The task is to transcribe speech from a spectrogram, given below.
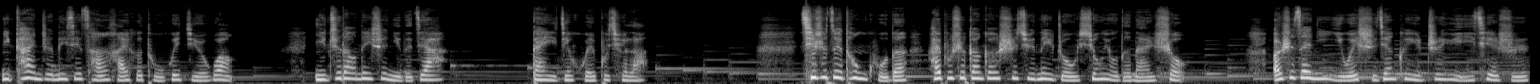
你看着那些残骸和土灰绝望，你知道那是你的家，但已经回不去了。其实最痛苦的还不是刚刚失去那种汹涌的难受，而是在你以为时间可以治愈一切时。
